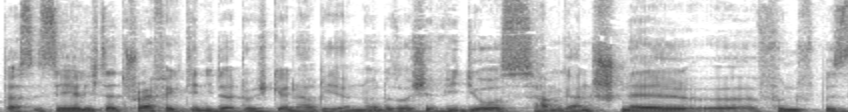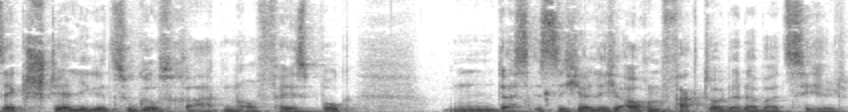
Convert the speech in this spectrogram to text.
Das ist sicherlich der Traffic, den die dadurch generieren. Ne? Solche Videos haben ganz schnell äh, fünf- bis sechsstellige Zugriffsraten auf Facebook. Hm, das ist sicherlich auch ein Faktor, der dabei zählt.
